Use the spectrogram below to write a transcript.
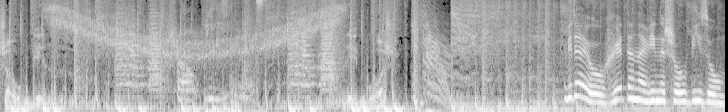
Шоу-біз. Вітаю, гэта навіны шоу-бізу.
